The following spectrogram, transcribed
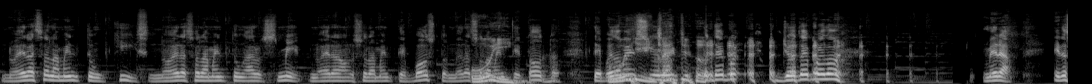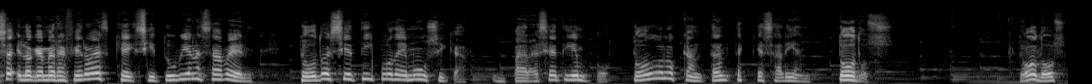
no era solamente un Kiss, no era solamente un Aerosmith, no era solamente Boston, no era Uy. solamente Toto. Te puedo Uy, mencionar, yo te, yo te puedo, Mira, entonces lo que me refiero es que si tú vienes a ver todo ese tipo de música para ese tiempo, todos los cantantes que salían, todos, todos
